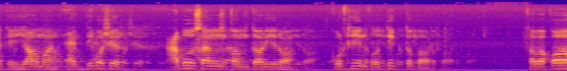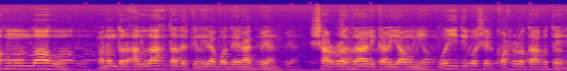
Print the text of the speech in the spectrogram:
থেকে ইয়াওমান, এক দিবসের আবুসাং কমতরির, কঠিন ও তিক্তকর। অনন্তর আল্লাহ তাদেরকে নিরাপদে রাখবেন। ইয়াউমি, ওই দিবসের কঠোরতা হতে।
